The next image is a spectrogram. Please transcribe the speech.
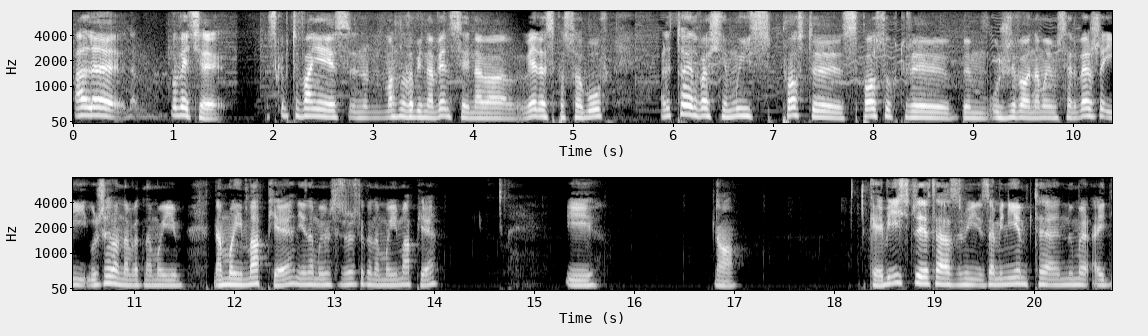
ale no, bo wiecie, skryptowanie jest, no, można robić na więcej, na wiele sposobów, ale to jest właśnie mój prosty sposób, który bym używał na moim serwerze i używam nawet na moim, na mojej mapie, nie na moim serwerze, tylko na mojej mapie. I no. Okej, widzicie tutaj teraz zami- zamieniłem ten numer ID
